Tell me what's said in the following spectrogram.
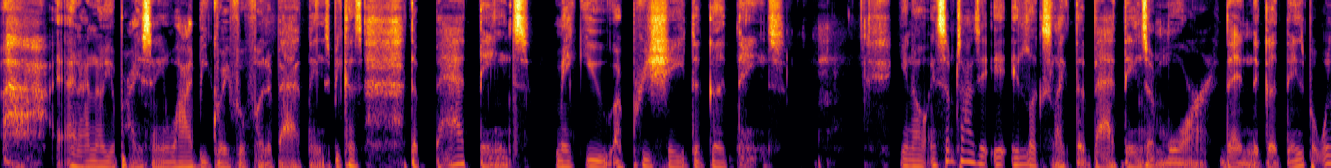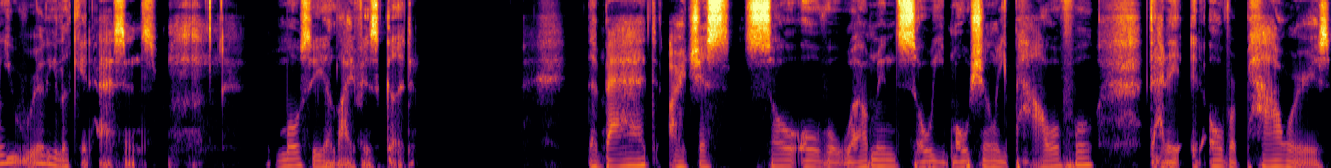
and I know you're probably saying, why be grateful for the bad things? Because the bad things make you appreciate the good things. You know, and sometimes it, it looks like the bad things are more than the good things, but when you really look at essence, most of your life is good. The bad are just so overwhelming, so emotionally powerful that it, it overpowers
